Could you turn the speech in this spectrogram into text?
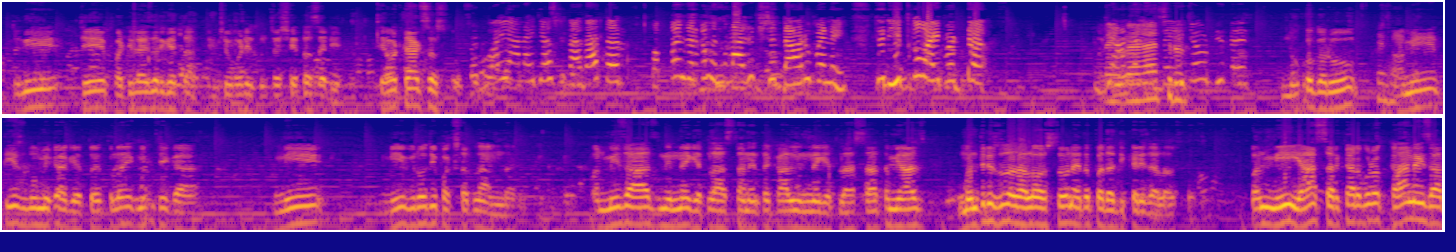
तुम्ही जे फर्टिलायझर घेता तुमचे वडील तुमच्या शेतासाठी तेव्हा टॅक्स असतो. वही आणायची असते दादा तर पप्पा जर का म्हणतो माझ्या खिशात दहा रुपये नाही तर इतकं वाईट वाटतं. नको करू आम्ही तीच भूमिका घेतोय. तुला एक माहिती का? मी मी विरोधी पक्षातला आमदार. पण मी जर आज निर्णय घेतला असता नाही तर काल निर्णय घेतला असता तर मी आज मंत्री सुद्धा झालो असतो नाही तर पदाधिकारी झालो असतो. पण मी या सरकारबरोबर का नाही जात?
